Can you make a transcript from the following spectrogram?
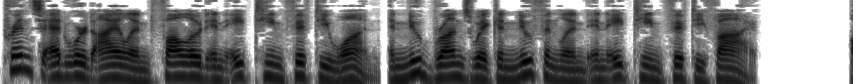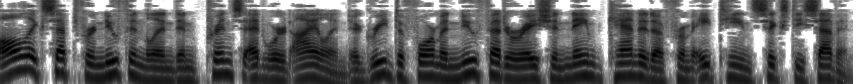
Prince Edward Island followed in 1851, and New Brunswick and Newfoundland in 1855. All except for Newfoundland and Prince Edward Island agreed to form a new federation named Canada from 1867.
